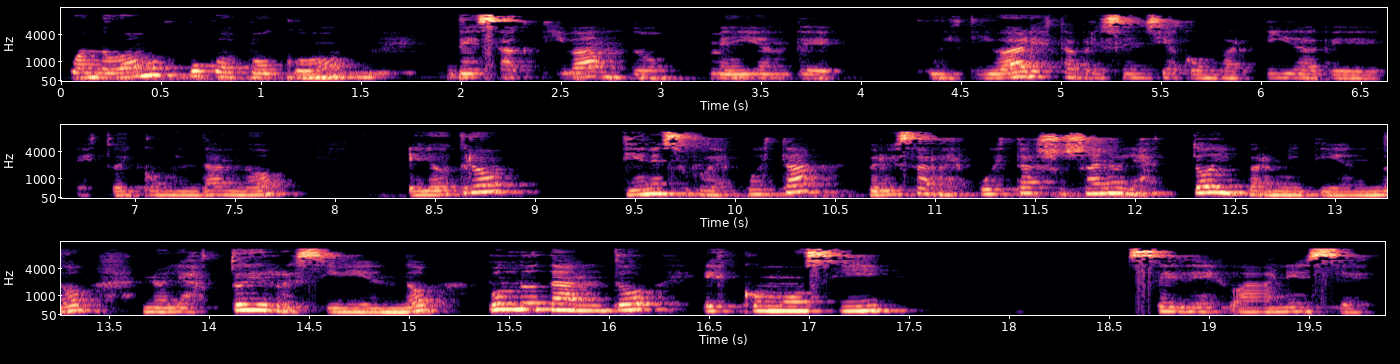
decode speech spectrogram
Cuando vamos poco a poco desactivando mediante cultivar esta presencia compartida que estoy comentando, el otro tiene su respuesta, pero esa respuesta yo ya no la estoy permitiendo, no la estoy recibiendo, por lo tanto es como si se desvanece.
